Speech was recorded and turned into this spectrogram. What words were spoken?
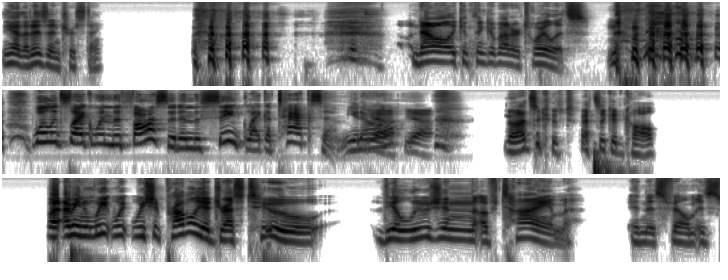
Yeah, that is interesting. now all I can think about are toilets. well, it's like when the faucet in the sink like attacks him, you know? Yeah, yeah. No, that's a good that's a good call. But I mean, we, we we should probably address too the illusion of time in this film is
